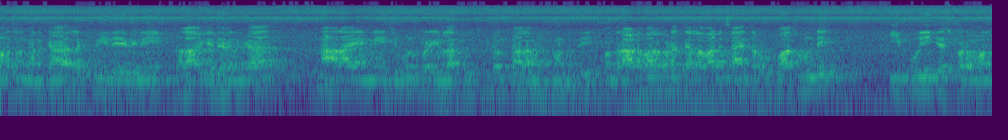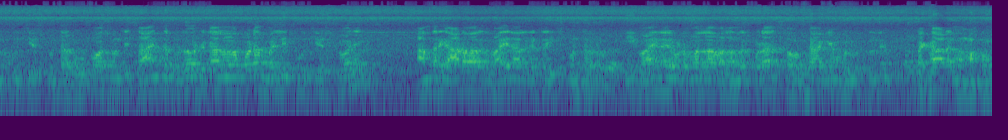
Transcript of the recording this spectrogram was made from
మనసం కనుక లక్ష్మీదేవిని అలాగే విధంగా నారాయణ్ణి శివుని కూడా ఇలా పూజించడం చాలా మంచిగా ఉంటుంది. కొందరు ఆడవాళ్ళు కూడా తెల్లవారి సాయంత్రం ఉపవాసం ఉండి ఈ పూజ చేసుకోవడం వల్ల పూజ చేసుకుంటారు. ఉపవాసం ఉండి సాయంత్రం ప్రదోష కాలంలో కూడా మళ్ళీ పూజ చేసుకొని అందరికి ఆడవాళ్ళకి వాయినాలు గట్రా ఇచ్చుకుంటారు. ఈ వాయినాలు ఇవ్వడం వల్ల వాళ్ళందరూ కూడా సౌభాగ్యం కలుగుతుంది. ప్రగాఢ నమ్మకం.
